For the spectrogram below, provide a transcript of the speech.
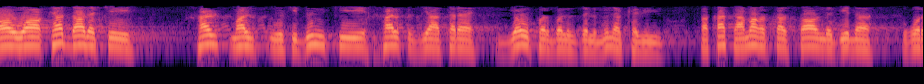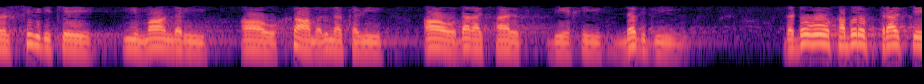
او واقعیت دا ده چې خلک ملک اوسیدونکي خلک زیاتره یو پر بل ظلمونه کوي فقط هغه کسان له دې نه ژغورل شوي دي چې ایمان لري او ښه عملونه کوي او دغه خلک بیخي لږ دي د دغو خبرو په ترڅ کې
